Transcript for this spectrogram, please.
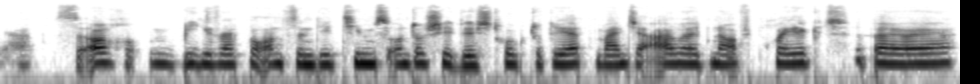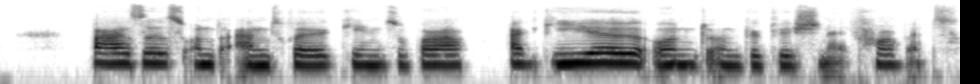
ja, das ist auch, wie gesagt, bei uns sind die Teams unterschiedlich strukturiert. Manche arbeiten auf Projektbasis äh, und andere gehen super agil und, und wirklich schnell vorwärts.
